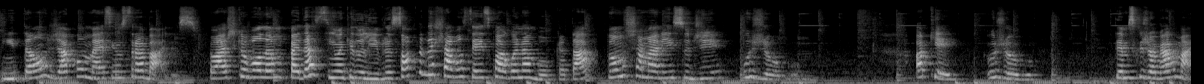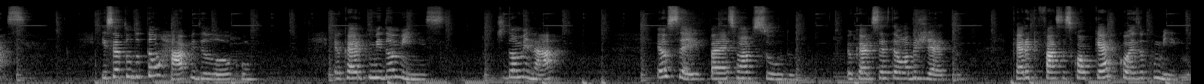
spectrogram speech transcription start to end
Então já comecem os trabalhos. Eu acho que eu vou ler um pedacinho aqui do livro só para deixar vocês com água na boca, tá? Vamos chamar isso de o jogo. Ok, o jogo. Temos que jogar mais. Isso é tudo tão rápido e louco. Eu quero que me domines. Te dominar? Eu sei, parece um absurdo. Eu quero ser teu objeto. Quero que faças qualquer coisa comigo.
